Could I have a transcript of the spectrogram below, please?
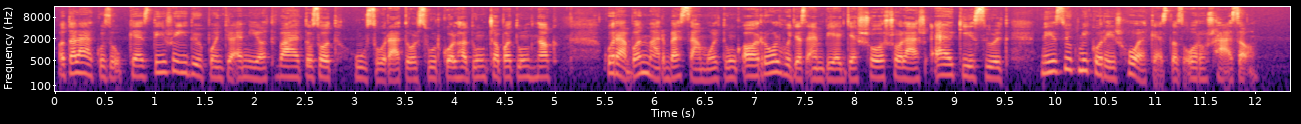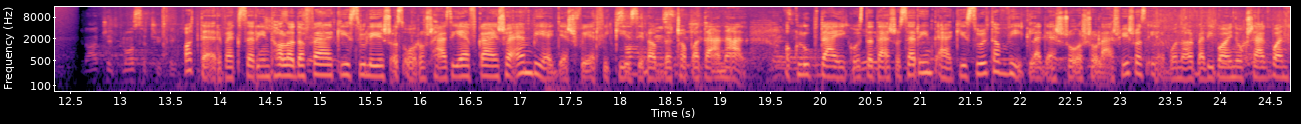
A találkozók kezdési időpontja emiatt változott, 20 órától szurkolhatunk csapatunknak. Korábban már beszámoltunk arról, hogy az NB1-es sorsolás elkészült. Nézzük, mikor és hol kezd az Orosháza. A tervek szerint halad a felkészülés az Orosházi FKS a NB1-es férfi kézilabda csapatánál. A klub tájékoztatása szerint elkészült a végleges sorsolás is az élvonalbeli bajnokságban.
